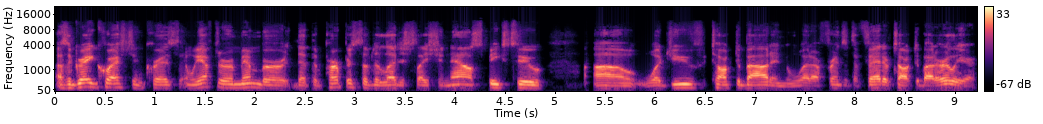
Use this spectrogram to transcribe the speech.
That's a great question, Chris. And we have to remember that the purpose of the legislation now speaks to uh, what you've talked about and what our friends at the Fed have talked about earlier.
